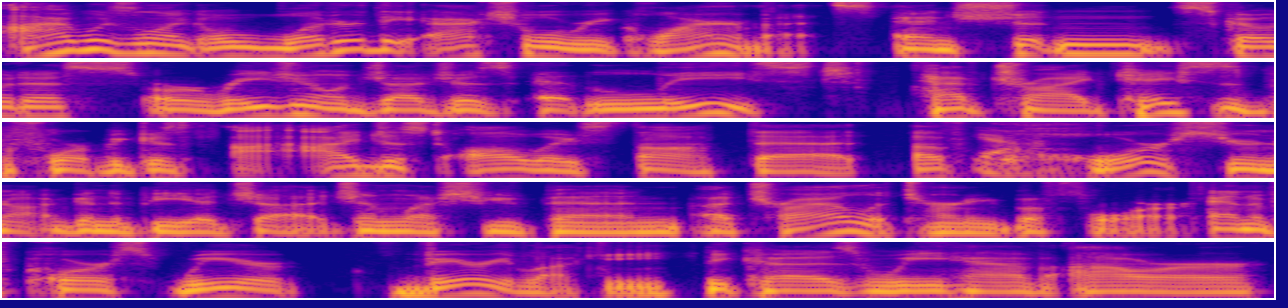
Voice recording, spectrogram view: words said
I was like, what are the actual requirements? And shouldn't SCOTUS or regional judges at least have tried cases before? Because I just always thought that, of yeah. course, you're not going to be a judge unless you've been a trial attorney before. And of course, we are very lucky because we have our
